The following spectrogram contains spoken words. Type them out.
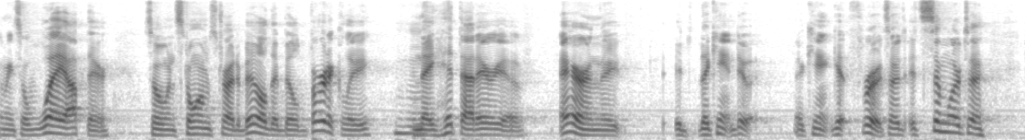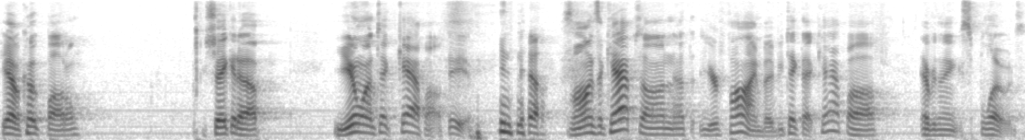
I mean, so way up there. So when storms try to build, they build vertically, and they hit that area of air, and they it, they can't do it. They can't get through it. So it- it's similar to if you have a Coke bottle, shake it up. You don't want to take the cap off, do you? no. As long as the cap's on, you're fine. But if you take that cap off, everything explodes.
